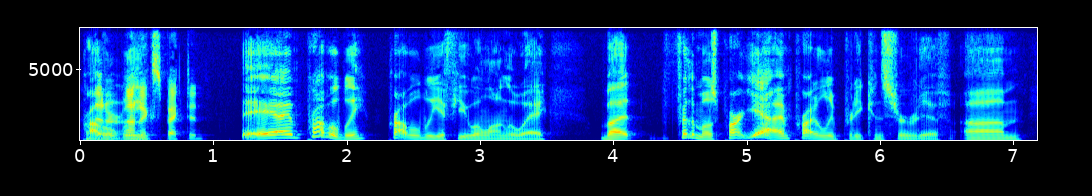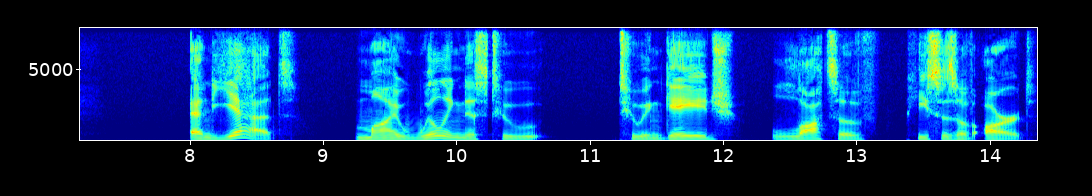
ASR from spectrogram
probably unexpected. eh, probably probably a few along the way, but for the most part, yeah, I'm probably pretty conservative. Um, and yet, my willingness to to engage lots of pieces of art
